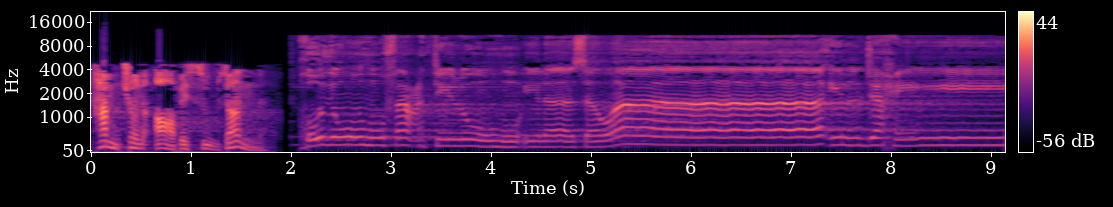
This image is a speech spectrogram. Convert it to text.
همچون آب سوزان. خذوه فاعتلوه الى سواء الجحیم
